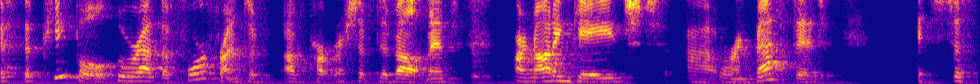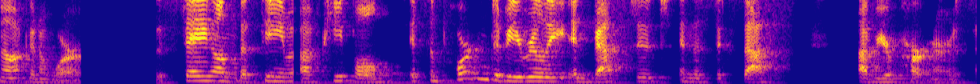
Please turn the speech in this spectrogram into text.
If the people who are at the forefront of, of partnership development are not engaged uh, or invested, it's just not going to work staying on the theme of people, it's important to be really invested in the success of your partners.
